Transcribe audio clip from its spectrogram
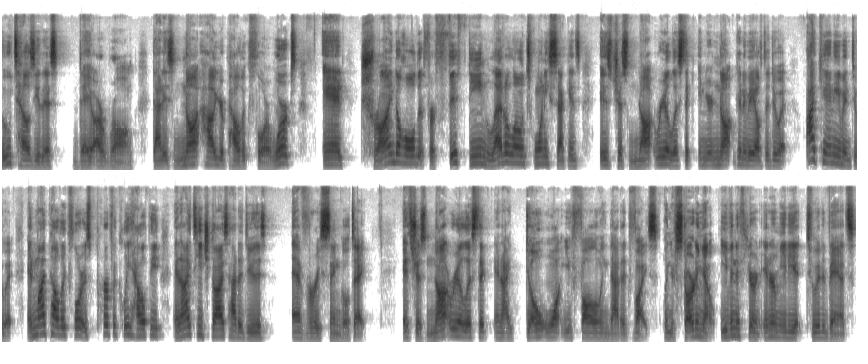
who tells you this, they are wrong. That is not how your pelvic floor works and trying to hold it for 15, let alone 20 seconds is just not realistic and you're not going to be able to do it. I can't even do it. And my pelvic floor is perfectly healthy and I teach guys how to do this every single day. It's just not realistic and I don't want you following that advice. When you're starting out, even if you're an intermediate to an advanced,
